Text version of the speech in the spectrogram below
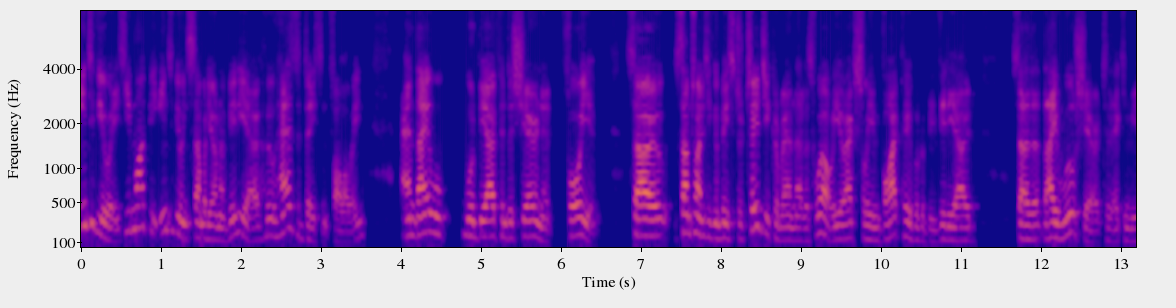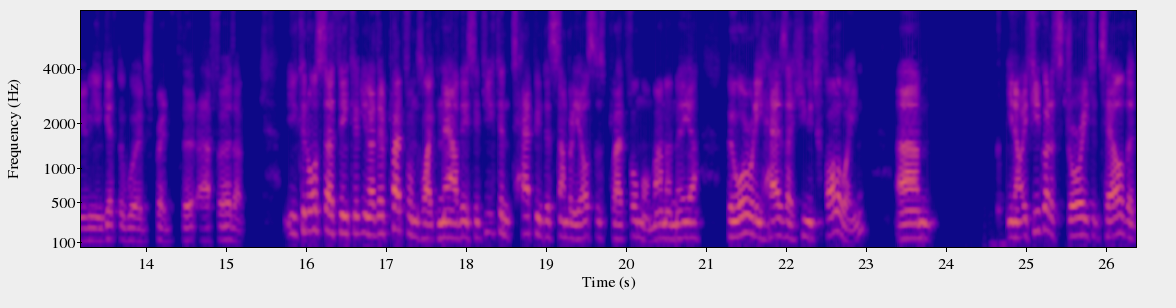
interviewees. You might be interviewing somebody on a video who has a decent following and they will, would be open to sharing it for you. So sometimes you can be strategic around that as well. You actually invite people to be videoed so that they will share it to their community and get the word spread the, uh, further. You can also think of, you know, there are platforms like NowThis. If you can tap into somebody else's platform or Mamamia, who already has a huge following, um, you know, if you've got a story to tell that,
